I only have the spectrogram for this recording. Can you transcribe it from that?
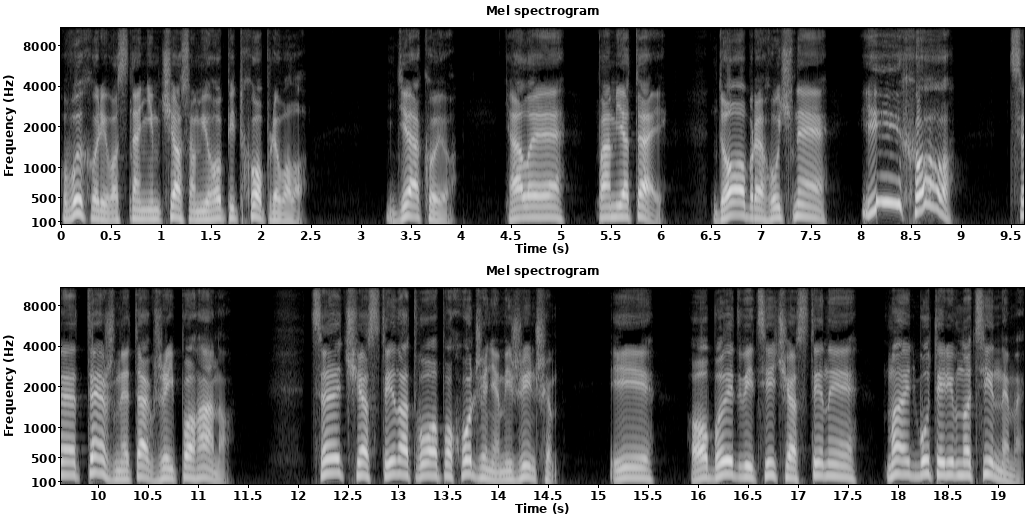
вихорів останнім часом його підхоплювало. Дякую. Але пам'ятай, добре, гучне іхо, це теж не так вже й погано. Це частина твого походження, між іншим. І обидві ці частини мають бути рівноцінними.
